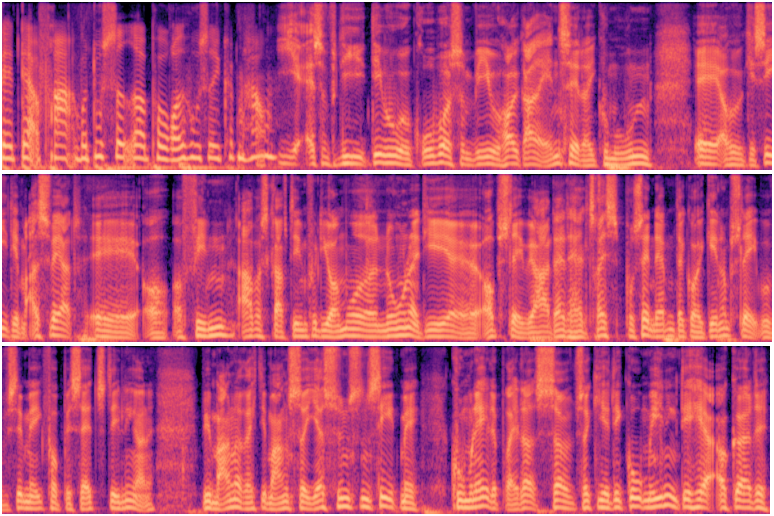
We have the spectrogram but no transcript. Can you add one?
det derfra, hvor du sidder på Rådhuset i København? Ja, altså fordi det er jo grupper, som vi jo i høj grad ansætter i kommunen, øh, og vi kan se, at det er meget svært øh, at, at finde arbejdskraft inden for de områder. Nogle af de øh, opslag, vi har, der er det 50 procent af dem, der går i genopslag, hvor vi simpelthen ikke får besat stillingerne. Vi mangler rigtig mange, så jeg synes sådan set med kommunale briller, så, så giver det god mening det her at gøre det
